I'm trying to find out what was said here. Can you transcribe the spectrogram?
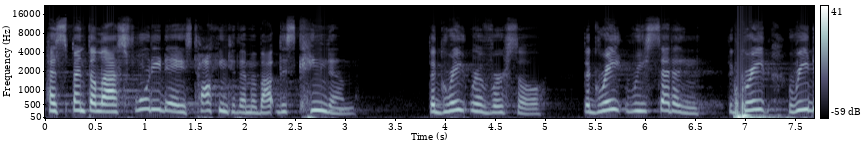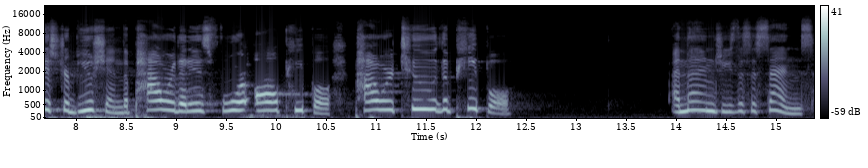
has spent the last 40 days talking to them about this kingdom, the great reversal, the great resetting the great redistribution, the power that is for all people, power to the people. And then Jesus ascends.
